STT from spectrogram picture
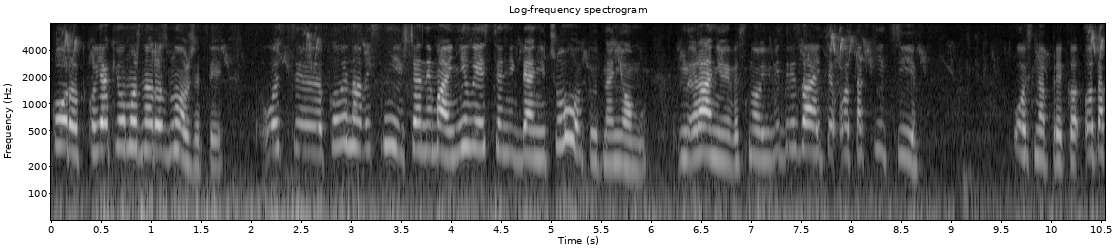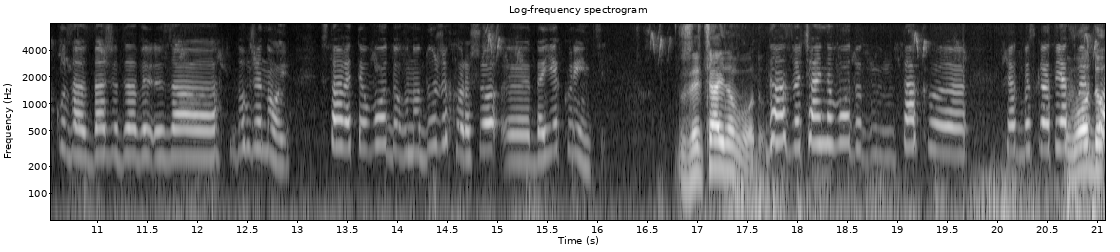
коротко, як його можна розмножити. Ось е, коли навесні ще немає ні листя, ніде нічого тут на ньому, ранньою весною відрізаєте отакі ці, ось, наприклад, отаку за, даже за, за довжиною. Ставите в воду, воно дуже хорошо е, дає корінці. Звичайно, воду. Да, звичайно, воду так е, як би сказати, як Воду,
